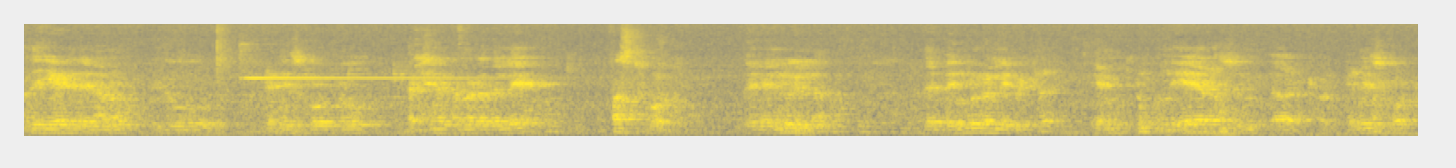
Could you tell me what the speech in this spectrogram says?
ಅದೇ ಹೇಳಿದೆ ನಾನು, ಇದು ಟೆನ್ನಿಸ್ ಕೋರ್ಟು ದಕ್ಷಿಣ ಕನ್ನಡದಲ್ಲೇ ಫಸ್ಟ್ ಕೋರ್ಟ್ ಬೇರೆ ಎಲ್ಲೂ ಇಲ್ಲ. ಅದೇ ಬೆಂಗಳೂರಲ್ಲಿ ಬಿಟ್ಟರೆ ಎಂಟು ಲೇಯರ್ ಟೆನ್ನಿಸ್ ಕೋರ್ಟ್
